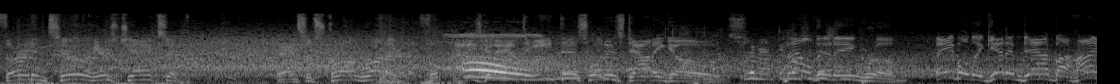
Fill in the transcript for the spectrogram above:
Third and two. Here's Jackson. And some strong running. And he's going to have to eat oh. this one as down he goes. We're gonna have to go for Melvin. Ingram able to get him down behind the line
